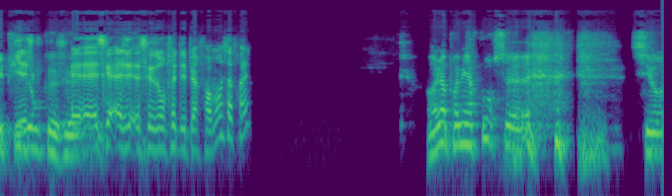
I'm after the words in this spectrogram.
Et puis donc, je. Est-ce qu'elles ont fait des performances après? La première course euh, sur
